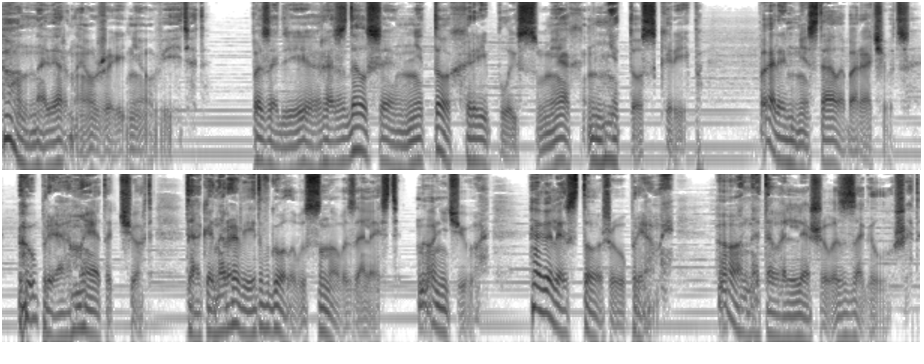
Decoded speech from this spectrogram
Он, наверное, уже и не увидит. Позади раздался не то хриплый смех, не то скрип. Парень не стал оборачиваться. Упрямый этот черт, так и норовит в голову снова залезть. Но ничего, Велес тоже упрямый. Он этого лешего заглушит.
